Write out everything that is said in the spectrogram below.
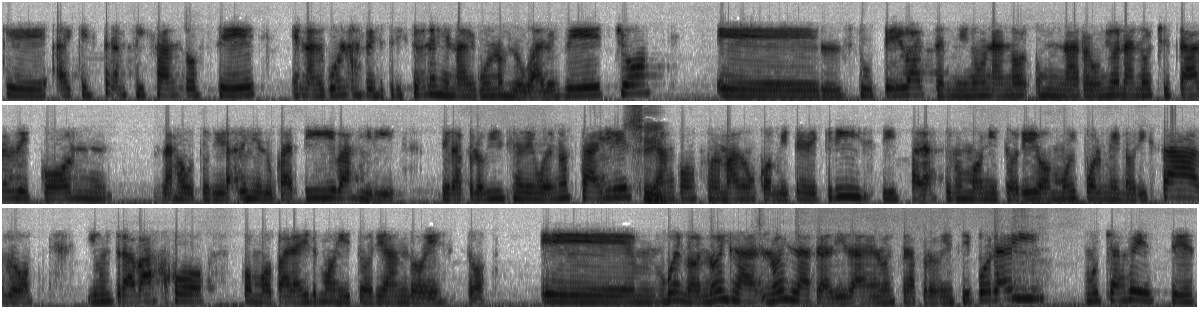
que hay que estar fijándose en algunas restricciones en algunos lugares. De hecho, eh, el SUTEBA terminó una, una reunión anoche tarde con las autoridades educativas y de la provincia de Buenos Aires y han conformado un comité de crisis para hacer un monitoreo muy pormenorizado y un trabajo como para ir monitoreando esto eh, bueno, no es, la, no es la realidad de nuestra provincia. Y por ahí, muchas veces,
